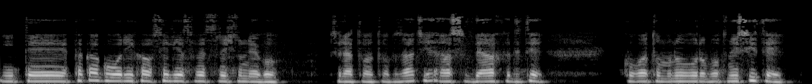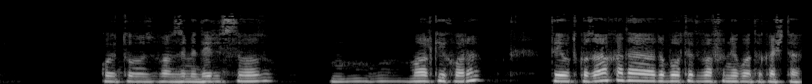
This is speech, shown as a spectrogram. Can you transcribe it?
И те така говориха в целия свет срещу него. След това това каза, че аз бях дете, когато много работниците, които в земеделието, малки хора, те отказаха да работят в неговата къща.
